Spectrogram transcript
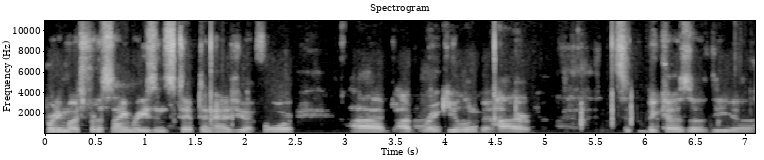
pretty much for the same reasons Tipton has you at four. I I'd rank you a little bit higher because of the. Uh,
